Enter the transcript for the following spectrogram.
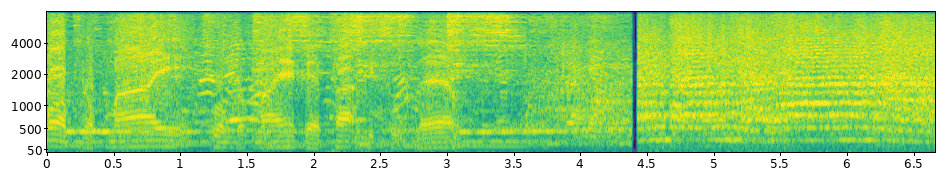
มอบดอกไม้ พวงดอกไม้ให้แก่พระภิกษุแล้ว อ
